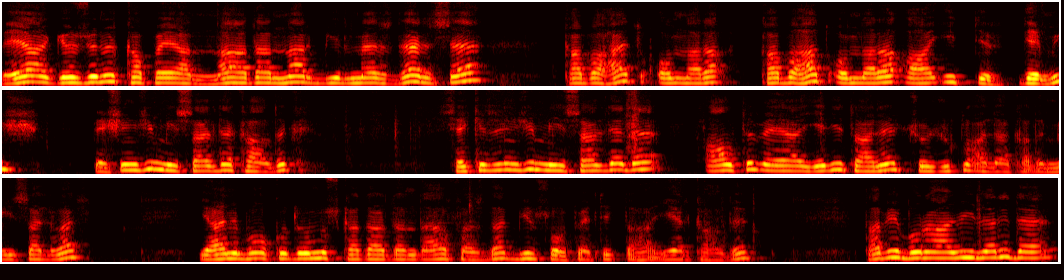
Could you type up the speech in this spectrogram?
veya gözünü kapayan nadanlar bilmezlerse kabahat onlara kabahat onlara aittir demiş. Beşinci misalde kaldık. Sekizinci misalde de altı veya yedi tane çocukla alakalı misal var. Yani bu okuduğumuz kadardan daha fazla bir sohbetlik daha yer kaldı. Tabi bu ravileri de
